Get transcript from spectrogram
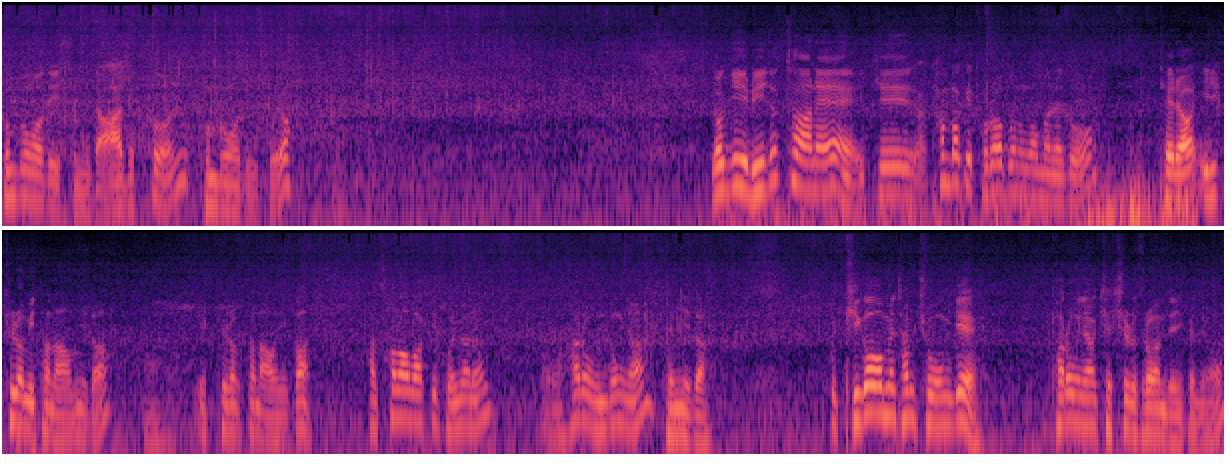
금붕어도 있습니다. 아주 큰 금붕어도 있고요. 여기 리조트 안에 이렇게 한 바퀴 돌아보는 것만 해도 대략 1km 나옵니다. 1km 나오니까 한 서너 바퀴 돌면은 어, 하루 운동량 됩니다. 또 비가 오면 참 좋은 게 바로 그냥 객실로 들어가면 되니까요.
